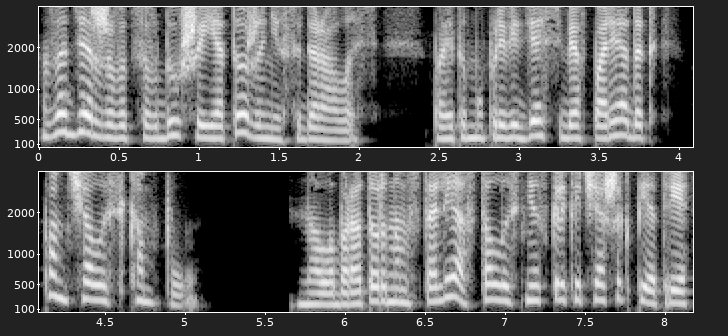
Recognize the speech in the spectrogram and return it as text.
Задерживаться в душе я тоже не собиралась, поэтому, приведя себя в порядок, помчалась к компу. На лабораторном столе осталось несколько чашек Петри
